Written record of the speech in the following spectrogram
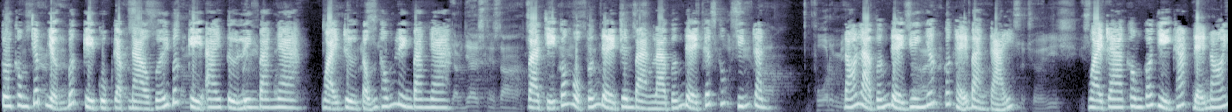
tôi không chấp nhận bất kỳ cuộc gặp nào với bất kỳ ai từ Liên bang Nga, ngoại trừ Tổng thống Liên bang Nga. Và chỉ có một vấn đề trên bàn là vấn đề kết thúc chiến tranh. Đó là vấn đề duy nhất có thể bàn cãi. Ngoài ra không có gì khác để nói.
